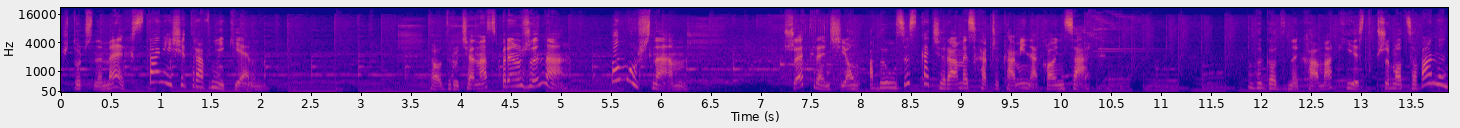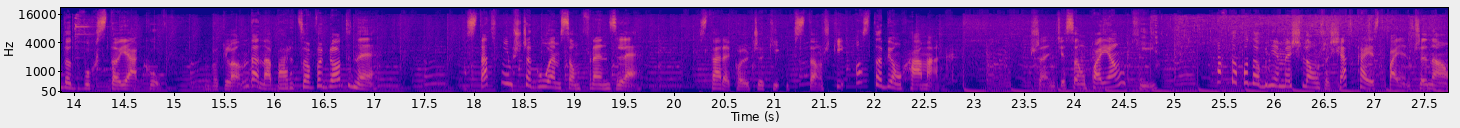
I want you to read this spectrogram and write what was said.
Sztuczny mech stanie się trawnikiem. To druciana sprężyna. Pomóż nam. Przekręć ją, aby uzyskać ramę z haczykami na końcach. Wygodny hamak jest przymocowany do dwóch stojaków. Wygląda na bardzo wygodny. Ostatnim szczegółem są frędzle. Stare kolczyki i wstążki ozdobią hamak. Wszędzie są pająki. Prawdopodobnie myślą, że siatka jest pajęczyną.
